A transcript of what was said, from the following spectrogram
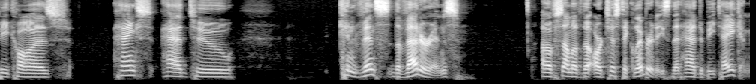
because Hanks had to convince the veterans of some of the artistic liberties that had to be taken.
